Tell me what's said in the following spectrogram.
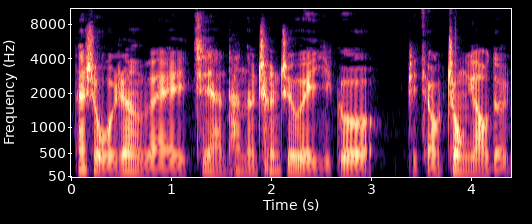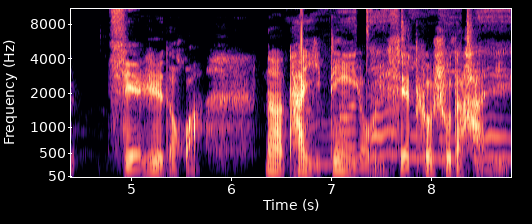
但是我认为，既然它能称之为一个比较重要的节日的话，那它一定有一些特殊的含义。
